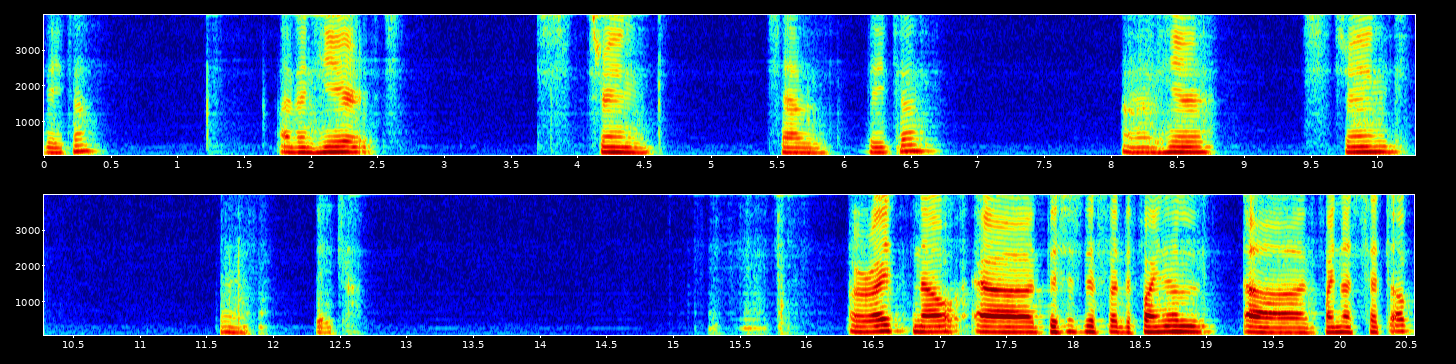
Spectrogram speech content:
data. And then here, string cell data. And here, string uh, data. All right, now uh, this is the, the final uh, final setup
